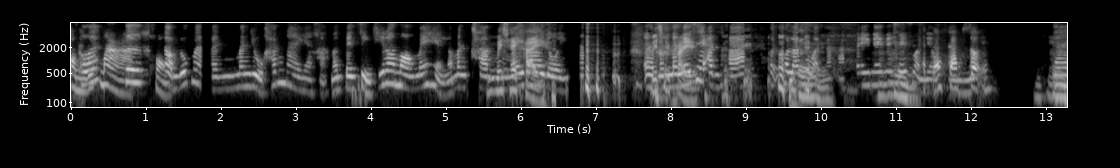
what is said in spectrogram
ของลูกหมากคือของต่อมลูกหมากมันมันอยู่ข้างในอะค่ะ มันเป็นสิ่งที่เรามองไม่เห็นแล้วมันคลำไม่ใช่ไข่ได้โดย เออไม่มัใช่นมันไข่ไม่ใช่อันทะคนคนละส่วนนะคะ ไม่ไม่ไม่ใช่ส่วนเดียวจะกัสันบสเนาะนใช่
